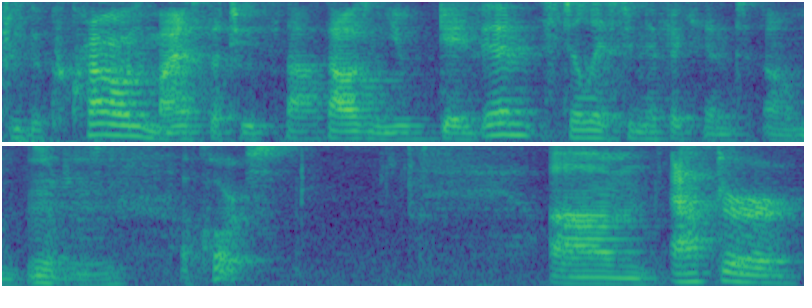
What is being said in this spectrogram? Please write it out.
to the crown minus the 2,000 you gave in, still a significant um, winnings, of course. Um, after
